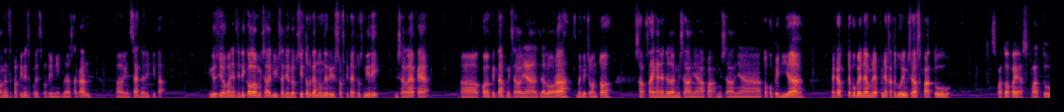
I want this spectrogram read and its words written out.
konten seperti ini, seperti seperti ini, berdasarkan uh, insight dari kita. Itu jawabannya. Jadi kalau misalnya bisa diadopsi tergantung dari resource kita itu sendiri. Misalnya kayak uh, kalau kita misalnya Zalora sebagai contoh, saingannya adalah misalnya apa? Misalnya Tokopedia, mereka Tokopedia punya kategori misalnya sepatu sepatu apa ya? Sepatu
